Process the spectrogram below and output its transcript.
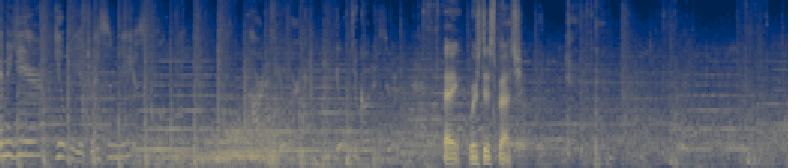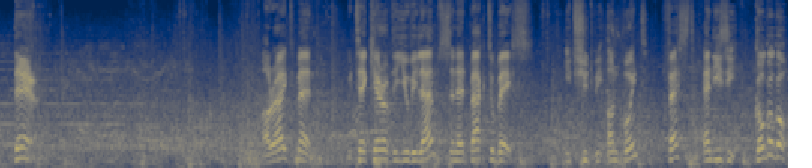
In a year, you'll be addressing me as corporal. Hard as you work. You want to go to sooner than that. Hey, where's dispatch? There. All right, men. We take care of the UV lamps and head back to base. It should be on point, fast, and easy. Go, go, go.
